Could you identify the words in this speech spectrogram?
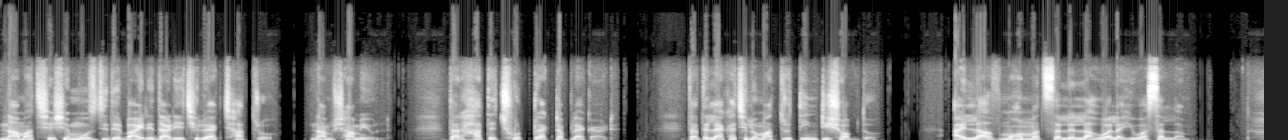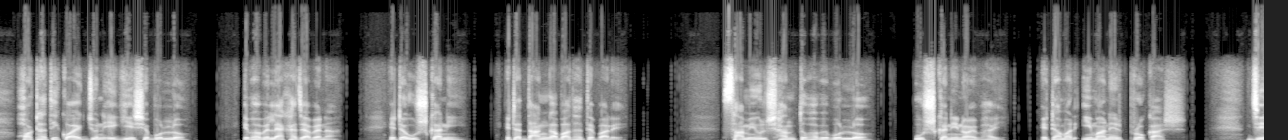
নামাজ শেষে মসজিদের বাইরে দাঁড়িয়েছিল এক ছাত্র, নাম শামিউল। তার হাতে ছোট্ট একটা প্ল্যাকার্ড। তাতে লেখা ছিল মাত্র তিনটি শব্দ, আই লাভ মোহাম্মদ সাল্লাল্লাহু আলহি ওয়াসাল্লাম। হঠাৎই কয়েকজন এগিয়ে এসে বলল, এভাবে লেখা যাবে না। এটা উস্কানি, এটা দাঙ্গা বাঁধাতে পারে। সামিউল শান্তভাবে বলল, উস্কানি নয় ভাই, এটা আমার ইমানের প্রকাশ। যে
